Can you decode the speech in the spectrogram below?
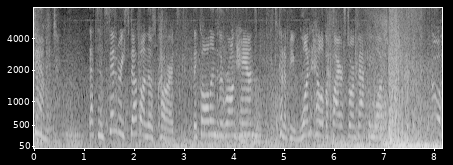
Damn it! That's incendiary stuff on those cards. They fall into the wrong hands. It's gonna be one hell of a firestorm back in Washington. Ugh.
